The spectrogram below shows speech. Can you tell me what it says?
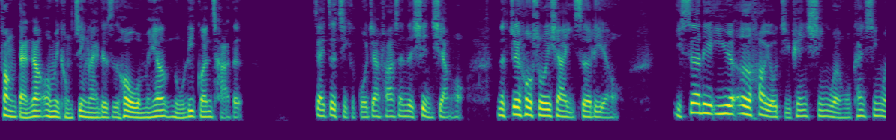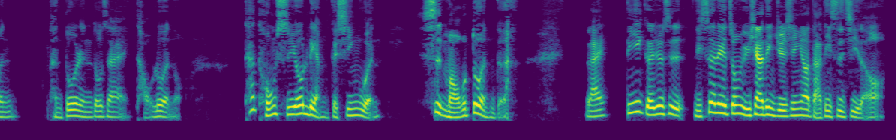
放胆让 Omicron 进来的时候，我们要努力观察的，在这几个国家发生的现象，哦。那最后说一下以色列，哦。以色列一月二号有几篇新闻，我看新闻很多人都在讨论哦。它同时有两个新闻是矛盾的。来，第一个就是以色列终于下定决心要打第四剂了哦。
